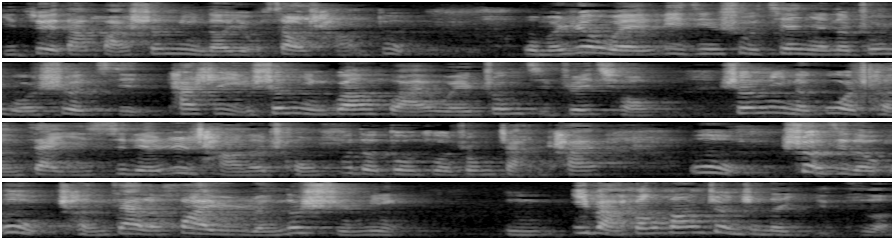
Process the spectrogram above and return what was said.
以最大化生命的有效长度。我们认为，历经数千年的中国设计，它是以生命关怀为终极追求，生命的过程在一系列日常的重复的动作中展开。物设计的物承载了话语人的使命，嗯，一把方方正正的椅子，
